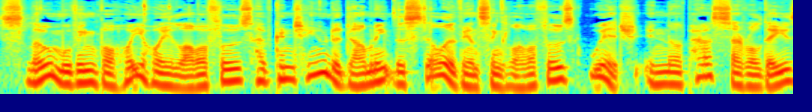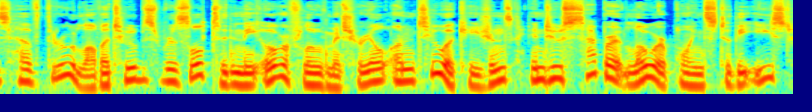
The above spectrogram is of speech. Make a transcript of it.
Slow moving Pahoehoe lava flows have continued to dominate the still advancing lava flows, which, in the past several days, have through lava tubes resulted in the overflow of material on two occasions into separate lower points to the east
